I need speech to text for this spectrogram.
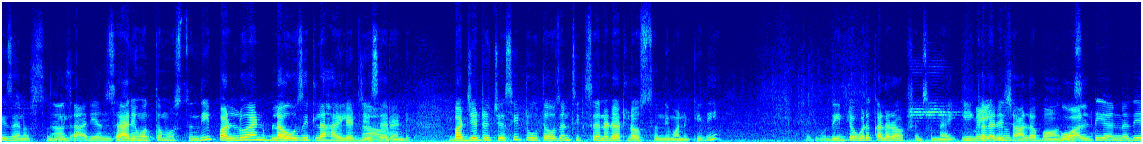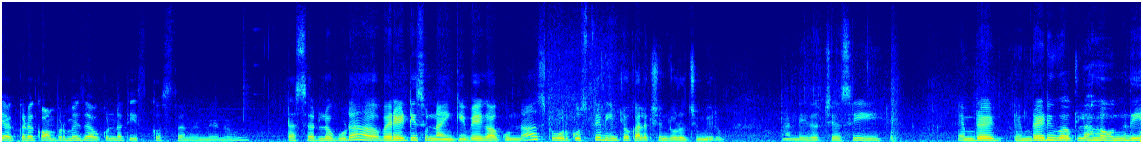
డిజైన్ వస్తుంది. శారీ అంతా శారీ మొత్తం వస్తుంది. పళ్ళు అండ్ బ్లౌజ్ ఇట్లా హైలైట్ చేశారండి. బడ్జెట్ వచ్చేసి టూ థౌజండ్ సిక్స్ హండ్రెడ్ అట్లా వస్తుంది మనకి ఇది. దీంట్లో కూడా కలర్ ఆప్షన్స్ ఉన్నాయి. ఈ కలరే చాలా బాగుంది క్వాలిటీ అన్నది అక్కడ కాంప్రమైజ్ అవ్వకుండా తీసుకొస్తానండి నేను. టస్సర్లో కూడా వెరైటీస్ ఉన్నాయి. ఇంక ఇవే కాకుండా స్టోర్కి వస్తే దీంట్లో కలెక్షన్ చూడొచ్చు మీరు. అండ్ ఇది వచ్చేసి ఎంబ్రాయిడ్ ఎంబ్రాయిడరీ వర్క్ లాగా ఉంది.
